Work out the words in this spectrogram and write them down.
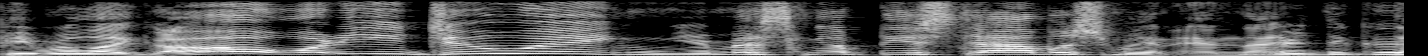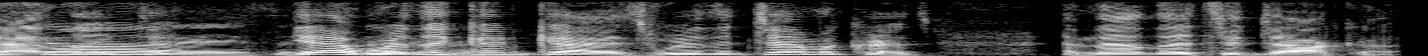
People are like, "Oh, what are you doing? You're messing up the establishment." And that, We're the good that led to- yeah, we're the good guys. We're the Democrats, and that led to DACA.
